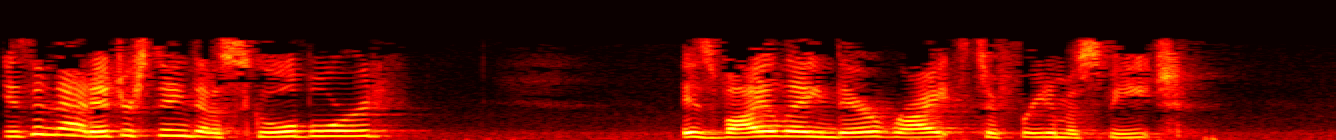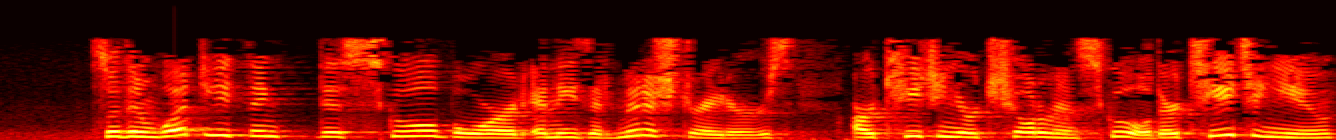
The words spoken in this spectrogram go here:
isn't that interesting that a school board is violating their rights to freedom of speech? So then what do you think this school board and these administrators are teaching your children in school? They're teaching you,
